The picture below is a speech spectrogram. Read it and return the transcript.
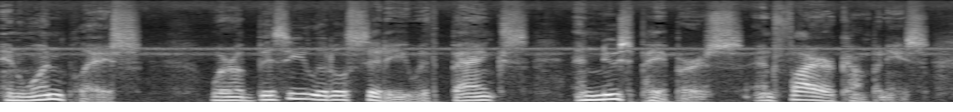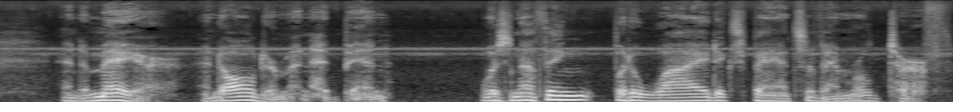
In one place, where a busy little city with banks and newspapers and fire companies and a mayor and aldermen had been, was nothing but a wide expanse of emerald turf,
